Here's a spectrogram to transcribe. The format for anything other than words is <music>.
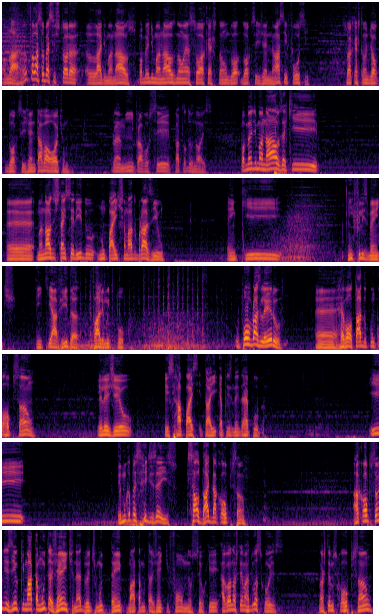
Vamos lá. Eu vou falar sobre essa história lá de Manaus. O problema de Manaus não é só a questão do, do oxigênio, não. Ah, se fosse, só a questão do, do oxigênio estava ótimo. Para mim, para você, para todos nós. O problema de Manaus é que é, Manaus está inserido num país chamado Brasil, em que, infelizmente, em que a vida vale muito pouco. O povo brasileiro é, revoltado com corrupção, elegeu esse rapaz Itaí é presidente da República. E eu nunca pensei em dizer isso. Que saudade da corrupção. A corrupção diziam que mata muita gente, né? Durante muito tempo, mata muita gente de fome, não sei o quê. Agora nós temos as duas coisas. Nós temos corrupção,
